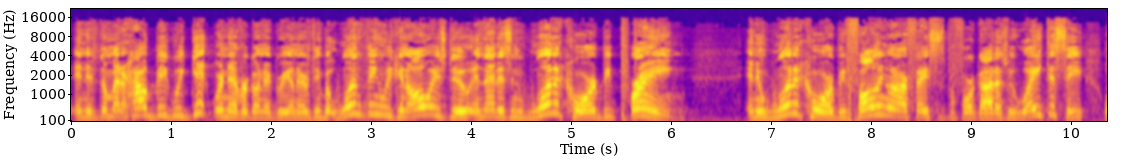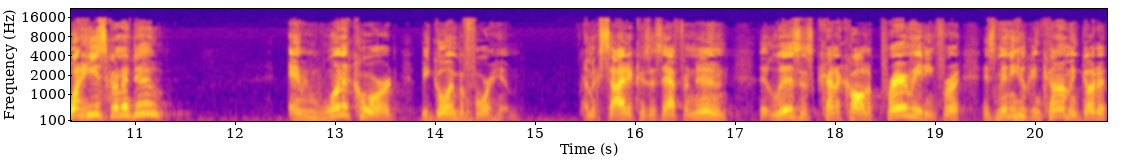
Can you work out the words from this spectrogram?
And no matter how big we get, we're never going to agree on everything. But one thing we can always do, and that is in one accord, be praying. And in one accord, be falling on our faces before God as we wait to see what He's going to do. And in one accord, be going before Him. I'm excited because this afternoon that Liz has kind of called a prayer meeting for as many who can come and go to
